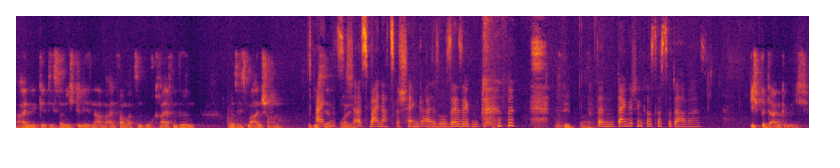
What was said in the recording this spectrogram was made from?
einige, die es noch nicht gelesen haben, einfach mal zum Buch greifen würden und sich es mal anschauen. Eignet sich als Weihnachtsgeschenk also. Sehr, sehr gut. Auf jeden Fall. Dann Dankeschön, Chris, dass du da warst. Ich bedanke mich.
